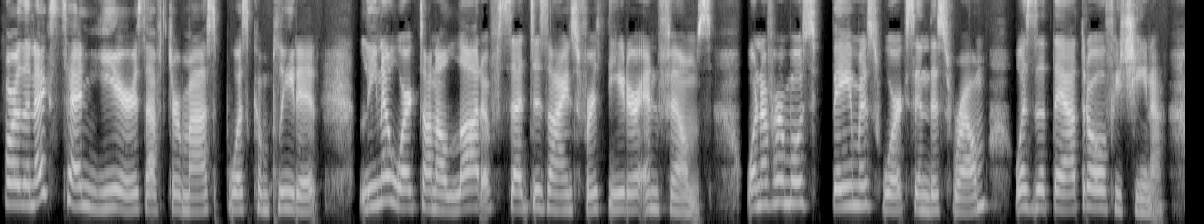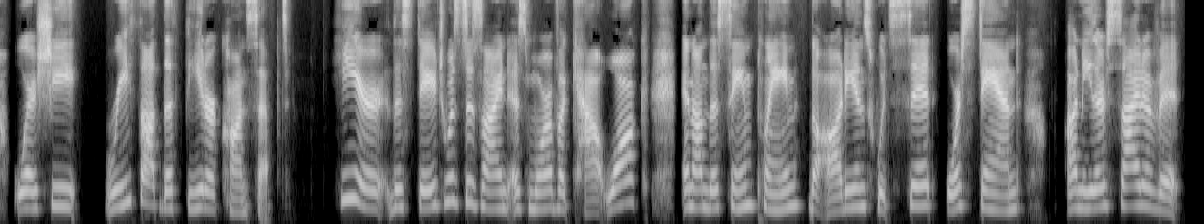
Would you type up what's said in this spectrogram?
for the next 10 years after MASP was completed, Lena worked on a lot of set designs for theater and films. One of her most famous works in this realm was the Teatro Oficina, where she rethought the theater concept. Here, the stage was designed as more of a catwalk, and on the same plane, the audience would sit or stand on either side of it,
